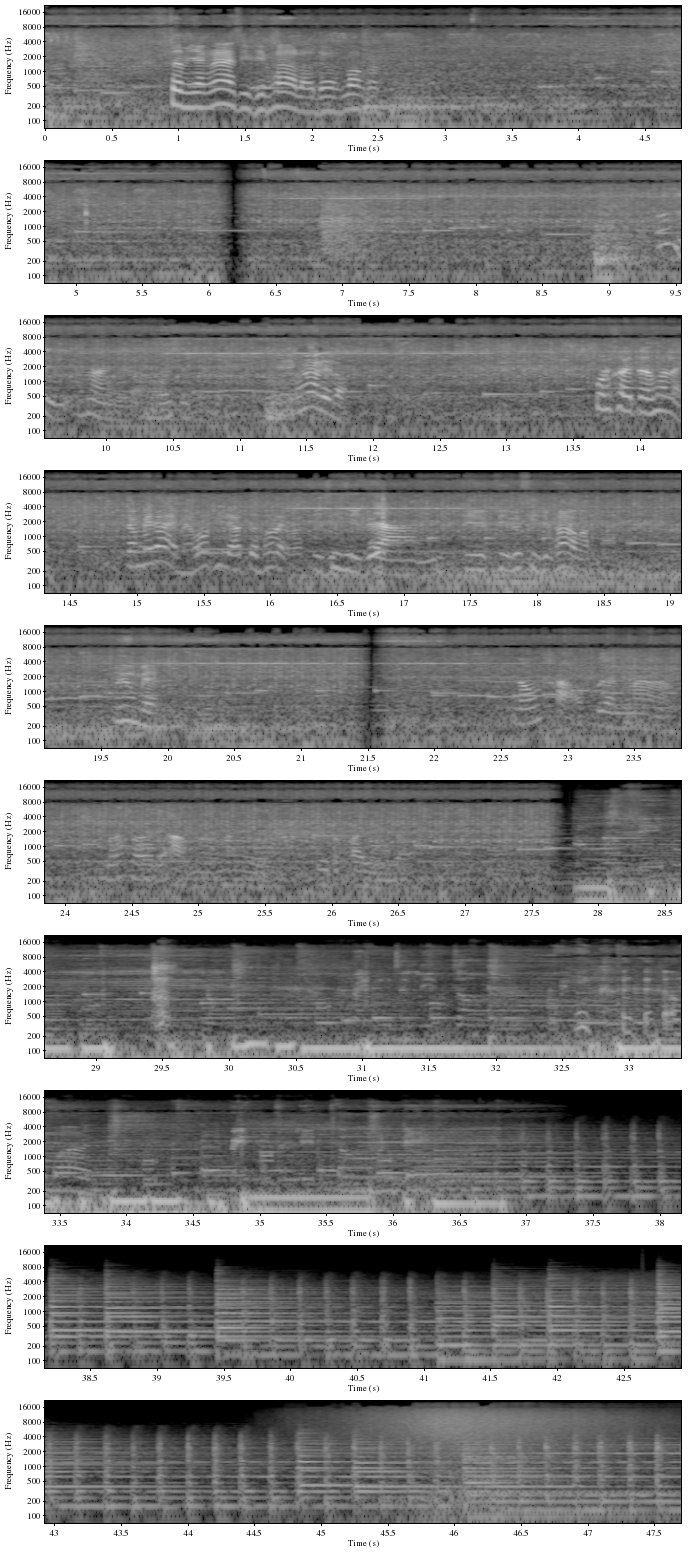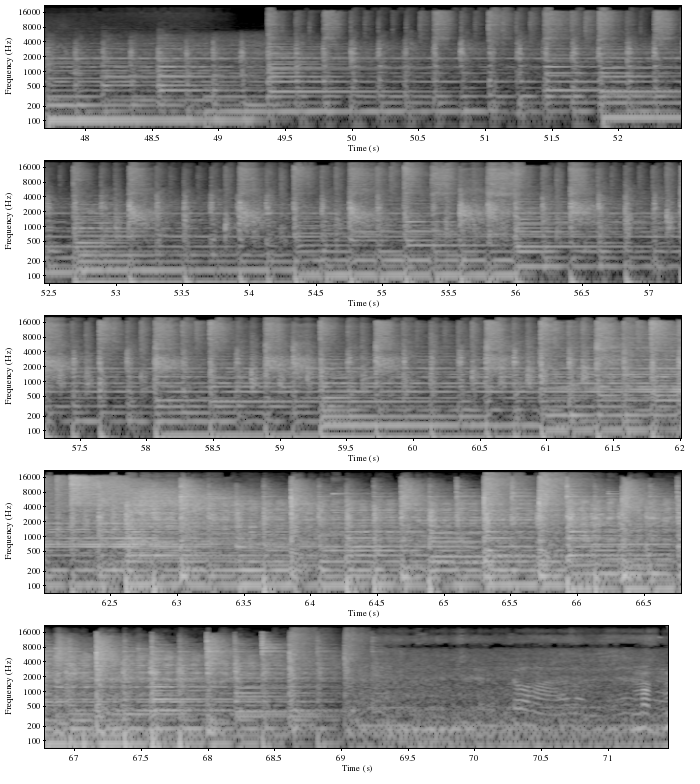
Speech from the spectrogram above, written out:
เติมยังหน้าสี่สิบห้าเราเดี๋ยวลองกันก็สี่สิบห้าเลยเหรอโอ้สิสี่สิบห้าเลยเหรอคุณเคยเติมเท่าไหร่จำไม่ได้ไหมว่าที่แล้วเติมเท่าไหร่วะสี่สิบสี่หรือจานสี่สี่หรือสี่สิบห้าวะลืมไหมน้องขาวเปื้อนมากไม่ค่อยได้อาบน้ำให้คือจะไปอยู่ แล้ว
